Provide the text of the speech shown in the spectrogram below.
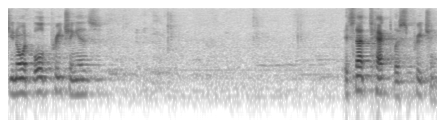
Do you know what bold preaching is? It's not tactless preaching.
